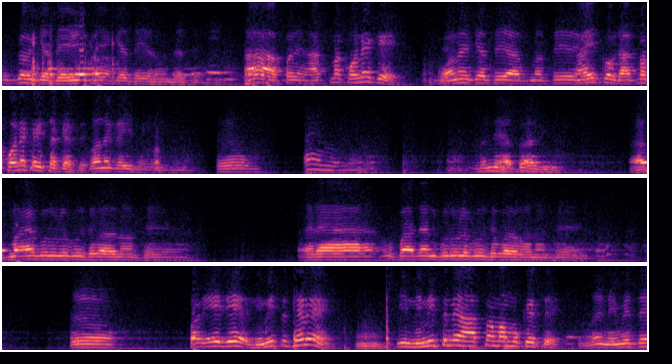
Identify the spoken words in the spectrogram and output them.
ઉદ્ગલ કે છે એવી કે છે સમજે છે? હા પણ આત્મા કોને કે? કોને કે છે આત્મા? તે જ કહું આત્મા કોને કહી શકે છે? કોને કહી શકે બંને હાથમાંથી આત્મા ગુરુ લઘુ સ્વભાવનો છે. અને આ ઉપાદાન ગુરુ લઘુ સ્વભાવનો છે. પણ એ જે નિમિત્ત છે ને એ નિમિત્ત ને આત્મામાં મૂકે છે. નિમિત્તે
